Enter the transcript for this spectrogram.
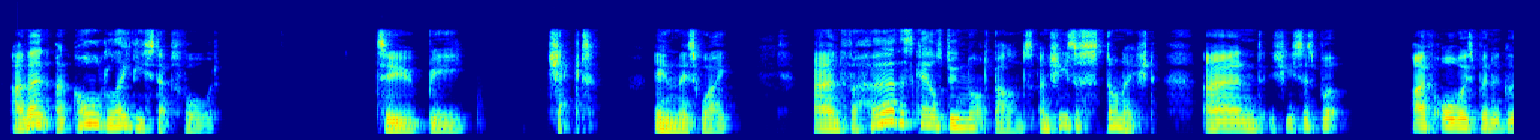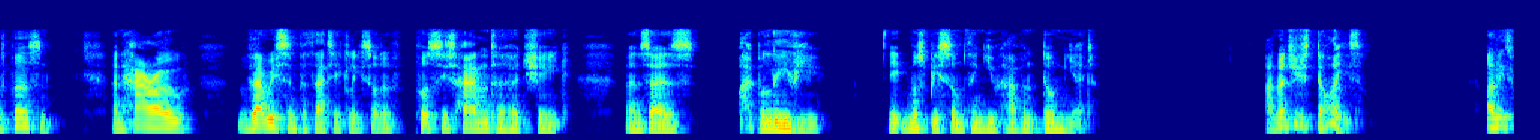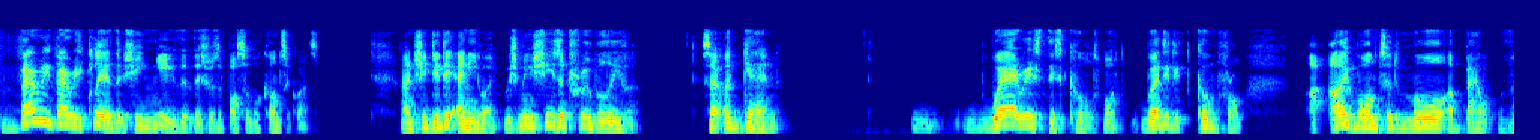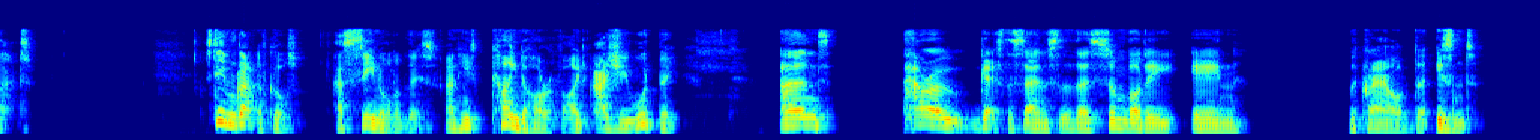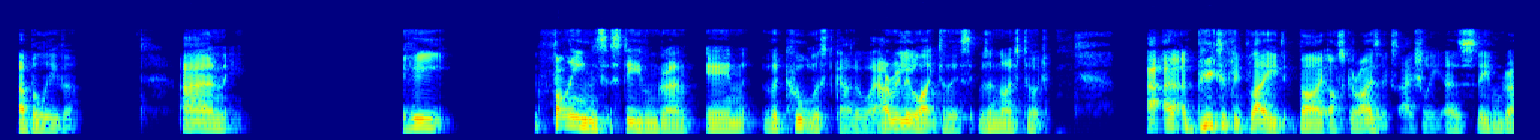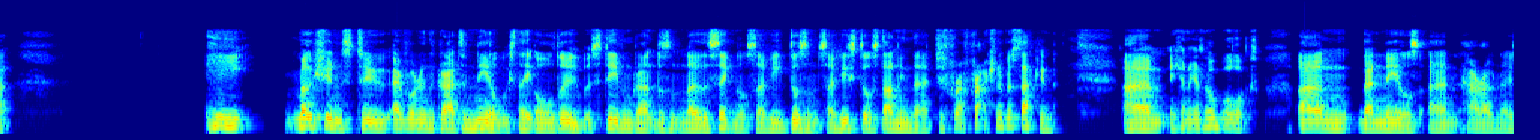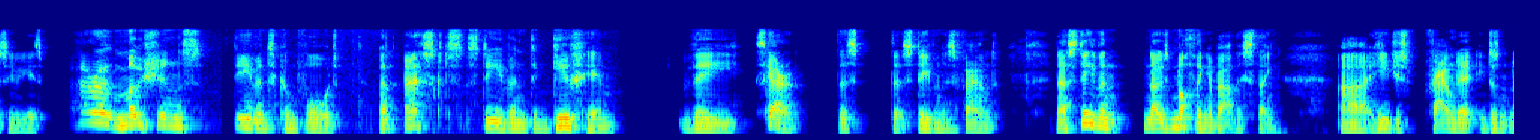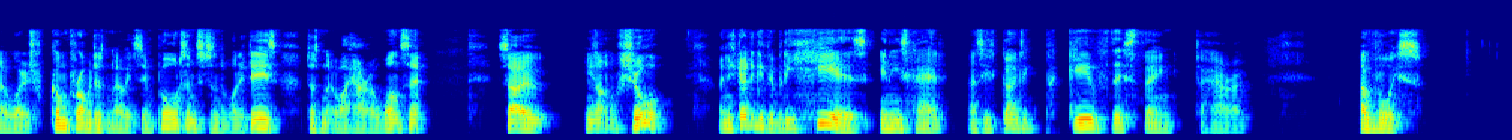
And then an old lady steps forward to be checked in this way. And for her, the scales do not balance, and she's astonished. And she says, But I've always been a good person. And Harrow very sympathetically sort of puts his hand to her cheek and says, I believe you. It must be something you haven't done yet. And then she just dies. And it's very, very clear that she knew that this was a possible consequence. And she did it anyway, which means she's a true believer. So again, where is this cult? What, where did it come from? I wanted more about that. Stephen Grant, of course, has seen all of this, and he's kind of horrified, as you would be. And Harrow gets the sense that there's somebody in the crowd that isn't a believer. And he finds Stephen Grant in the coolest kind of way. I really liked this. It was a nice touch. Uh, beautifully played by Oscar Isaacs, actually, as Stephen Grant. He motions to everyone in the crowd to kneel, which they all do, but Stephen Grant doesn't know the signal, so he doesn't. So he's still standing there just for a fraction of a second. And he kind of goes, oh, bollocks. And then kneels, and Harrow knows who he is. Harrow motions Stephen to come forward and asks Stephen to give him the scarab that, that Stephen has found. Now, Stephen knows nothing about this thing. Uh, he just found it. He doesn't know where it's come from. He doesn't know its importance. He doesn't know what it is. Doesn't know why Harrow wants it. So he's like, well, sure and he's going to give it, but he hears in his head as he's going to give this thing to Harrow a voice,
